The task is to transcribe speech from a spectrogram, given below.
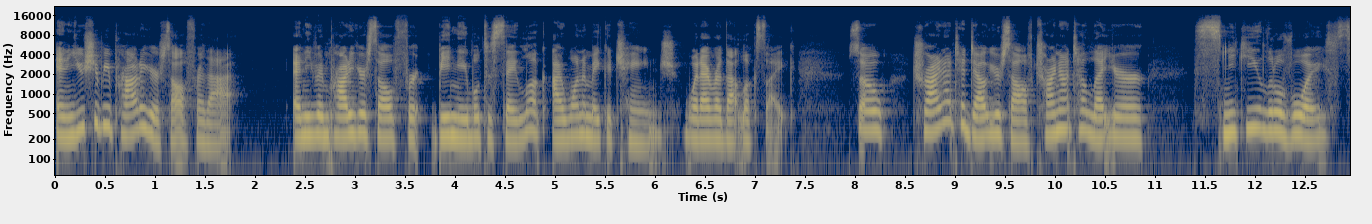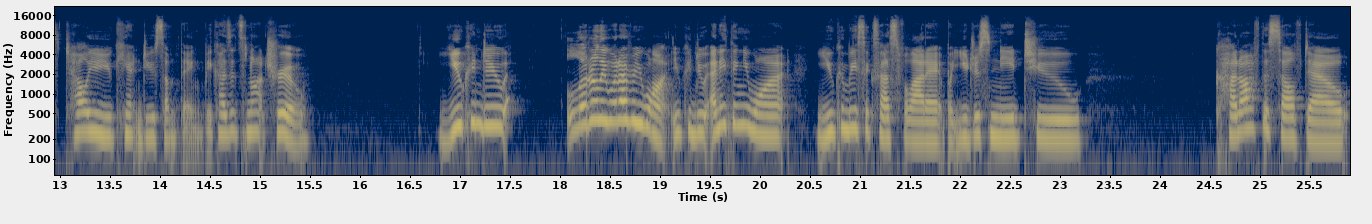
And you should be proud of yourself for that. And even proud of yourself for being able to say, look, I want to make a change, whatever that looks like. So, try not to doubt yourself. Try not to let your sneaky little voice tell you you can't do something because it's not true. You can do literally whatever you want. You can do anything you want. You can be successful at it, but you just need to cut off the self doubt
